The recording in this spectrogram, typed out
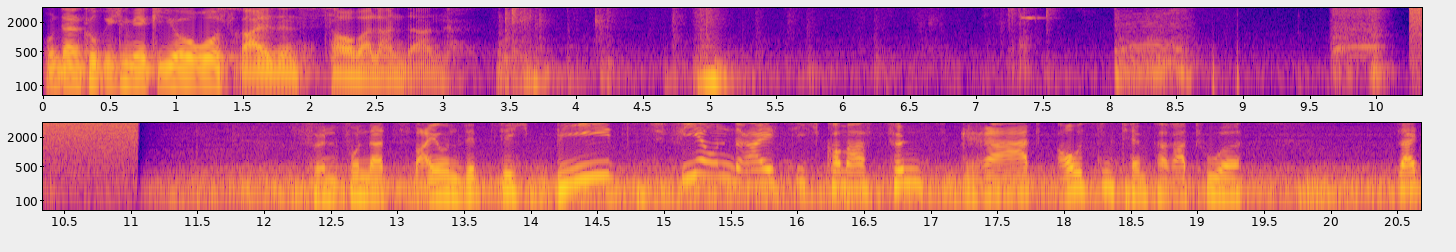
und dann gucke ich mir Kioros Reise ins Zauberland an. 572 Beats, 34,5 Grad Außentemperatur. Seit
